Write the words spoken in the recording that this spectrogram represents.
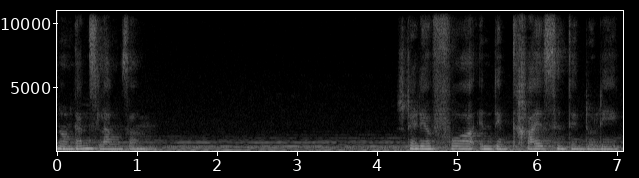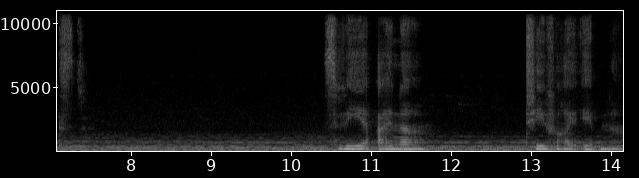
Nun ganz langsam Stell dir vor, in dem Kreis, in dem du liegst, ist wie eine tiefere Ebene.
